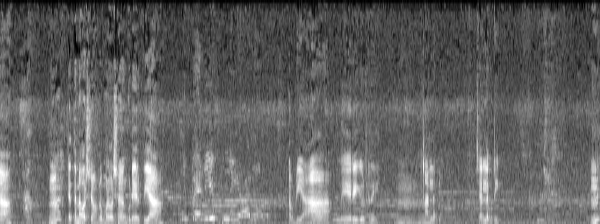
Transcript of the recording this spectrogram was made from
ஆ. ம்? எத்தனை வருஷம்? ரொம்ப வருஷம் என் கூட இருப்பியா? அப்படியா? வெரி குட் ரீ ம் நல்ல பிள்ளை. செல்ல குட்டி ம்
